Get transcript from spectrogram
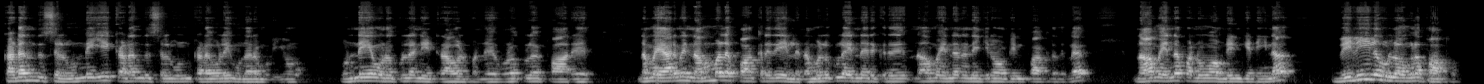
கடந்து செல் உன்னையே கடந்து செல் உன் கடவுளை உணர முடியும். உன்னையே உனக்குள்ள நீ டிராவல் பண்ணு உனக்குள்ள பாரு. நம்ம யாருமே நம்மளை பாக்குறதே இல்லை. நம்மளுக்குள்ள என்ன இருக்குது? நாம என்ன நினைக்கிறோம் அப்படின்னு பாக்குறதுல நாம என்ன பண்ணுவோம் அப்படின்னு கேட்டீங்கன்னா வெளியில உள்ளவங்கள பார்ப்போம்.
